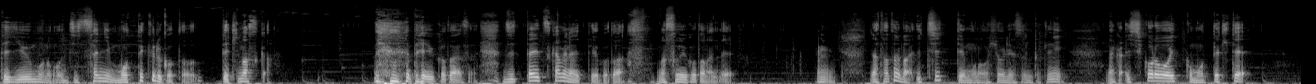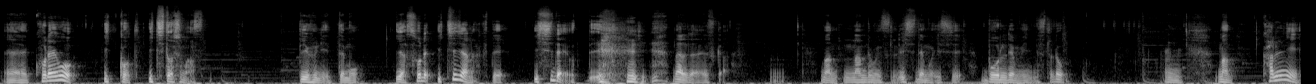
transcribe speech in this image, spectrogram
ていうものを実際に持ってくることできますか？っていうことなんですね。実態つかめないっていうことは、まあ、そういうことなんで。うん、じゃあ例えば1っていうものを表現するときになんか石ころを1個持ってきて、えー、これを1個1とします。っていうふうに言ってもいやそれ1じゃなくて石だよっていうふうになるじゃないですか。うん、まあ何でもいいですけど石でもいいしボールでもいいんですけど、うん、まあ仮に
